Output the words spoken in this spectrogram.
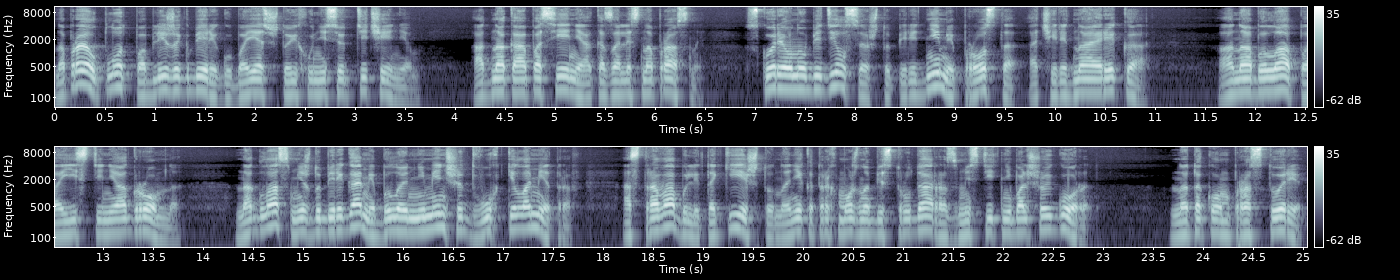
направил плот поближе к берегу, боясь, что их унесет течением. Однако опасения оказались напрасны. Вскоре он убедился, что перед ними просто очередная река. Она была поистине огромна. На глаз между берегами было не меньше двух километров. Острова были такие, что на некоторых можно без труда разместить небольшой город. На таком просторе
